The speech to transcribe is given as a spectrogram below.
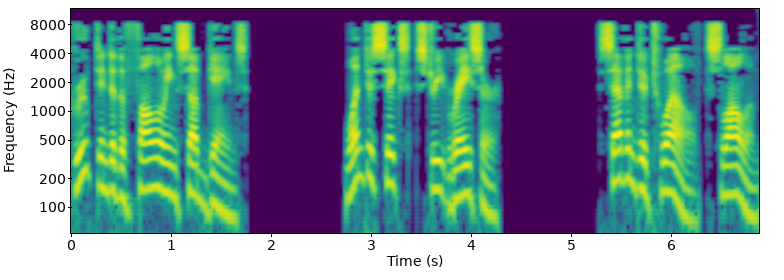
grouped into the following sub-games. 1–6, Street Racer. 7–12, Slalom.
